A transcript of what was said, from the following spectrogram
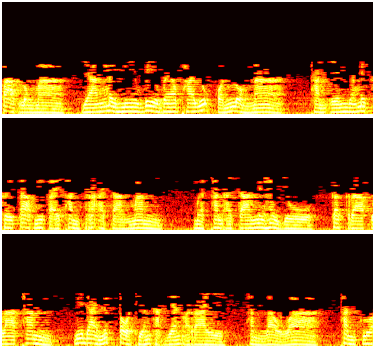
ฟาดลงมา ยังไม่มีวี่แววพายุฝนลงหน้า ท่านเองยังไม่เคยทราบนิสัยท่านพระอาจารย์มั่น เมื่อท่านอาจารย์ไม่ให้อยู่ ก็กราบลาท่านไมิได้นึกโตเถียงขัดแย้งอะไร ท่านเล่าว่า ท่านกลัว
